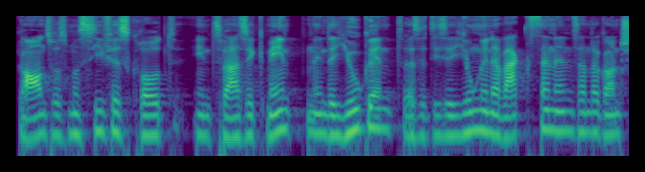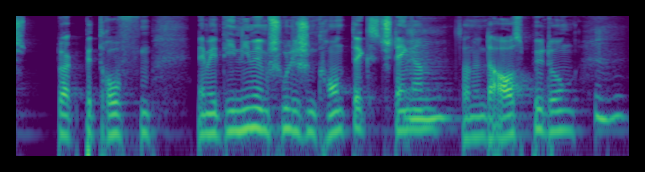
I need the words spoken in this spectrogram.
ganz was Massives gerade in zwei Segmenten in der Jugend. Also diese jungen Erwachsenen sind da ganz stark betroffen, nämlich die nicht mehr im schulischen Kontext stehen, mhm. sondern in der Ausbildung mhm.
